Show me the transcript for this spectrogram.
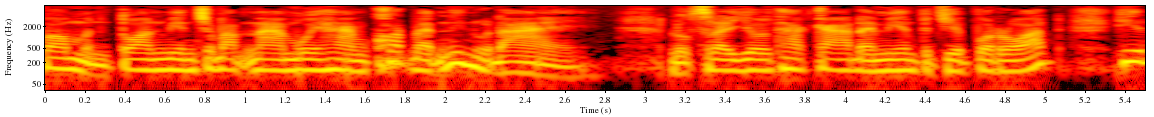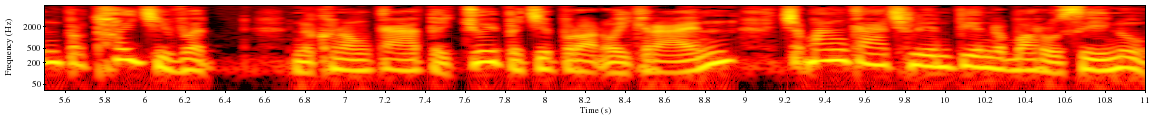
ក៏មិនទាន់មានច្បាប់ណាមួយហាមឃាត់បែបនេះនោះដែរលោកស្រីយល់ថាការដែលមានប្រជាពលរដ្ឋហ៊ានប្រថុយជីវិត នៅក្នុងការទៅជួយប្រជាពលរដ្ឋអ៊ុយក្រែនច្បាំងការឈ្លានពានរបស់រុស្ស៊ីនោះ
